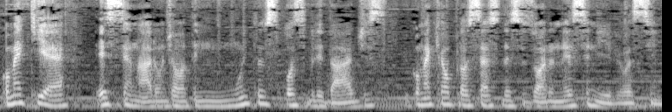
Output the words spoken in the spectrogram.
como é que é esse cenário onde ela tem muitas possibilidades e como é que é o processo decisório nesse nível, assim.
